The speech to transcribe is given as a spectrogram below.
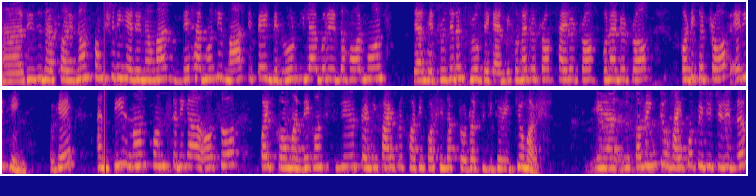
uh, these uh, sorry, non-functioning adenomas, they have only mass effect, they don't elaborate the hormones, they are heterogeneous group, they can be somatotroph, thyrotroph, gonadotroph, corticotroph, anything, okay? And these non-functioning are also quite common. They constitute 25 to 30% of total pituitary tumors. Uh, coming to hypopituitarism,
